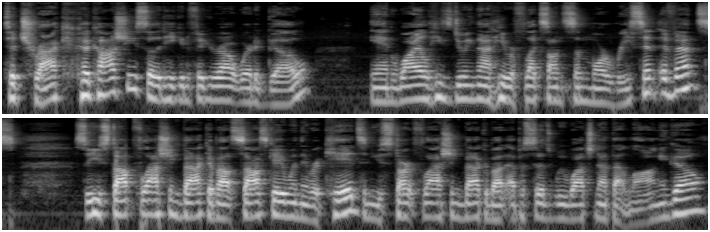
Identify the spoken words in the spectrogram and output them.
to track Kakashi so that he can figure out where to go. And while he's doing that, he reflects on some more recent events. So you stop flashing back about Sasuke when they were kids and you start flashing back about episodes we watched not that long ago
